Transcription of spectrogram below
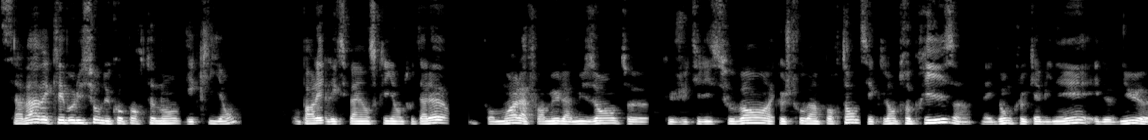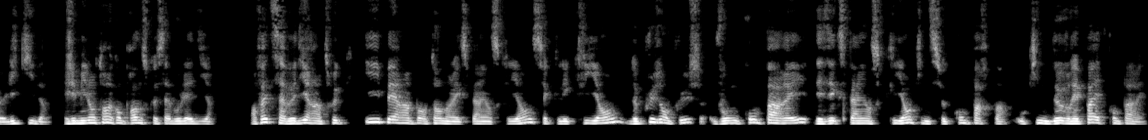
Ça va avec l'évolution du comportement des clients. On parlait de l'expérience client tout à l'heure. Pour moi, la formule amusante euh, que j'utilise souvent et que je trouve importante, c'est que l'entreprise, et donc le cabinet, est devenu euh, liquide. J'ai mis longtemps à comprendre ce que ça voulait dire. En fait, ça veut dire un truc hyper important dans l'expérience client, c'est que les clients, de plus en plus, vont comparer des expériences clients qui ne se comparent pas ou qui ne devraient pas être comparées.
